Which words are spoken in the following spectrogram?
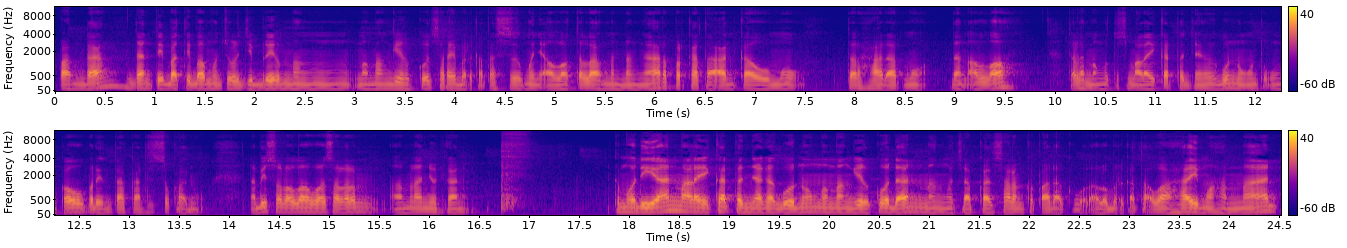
pandang dan tiba-tiba muncul Jibril memanggilku seraya berkata sesungguhnya Allah telah mendengar perkataan kaummu terhadapmu dan Allah telah mengutus malaikat penjaga gunung untuk engkau perintahkan sesukamu. Nabi Shallallahu Alaihi Wasallam eh, melanjutkan, Kemudian malaikat penjaga gunung memanggilku dan mengucapkan salam kepadaku. Lalu berkata, Wahai Muhammad,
